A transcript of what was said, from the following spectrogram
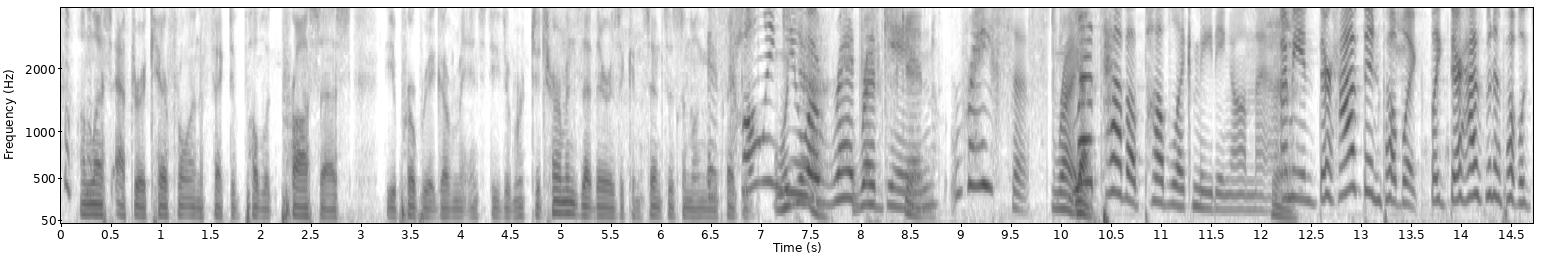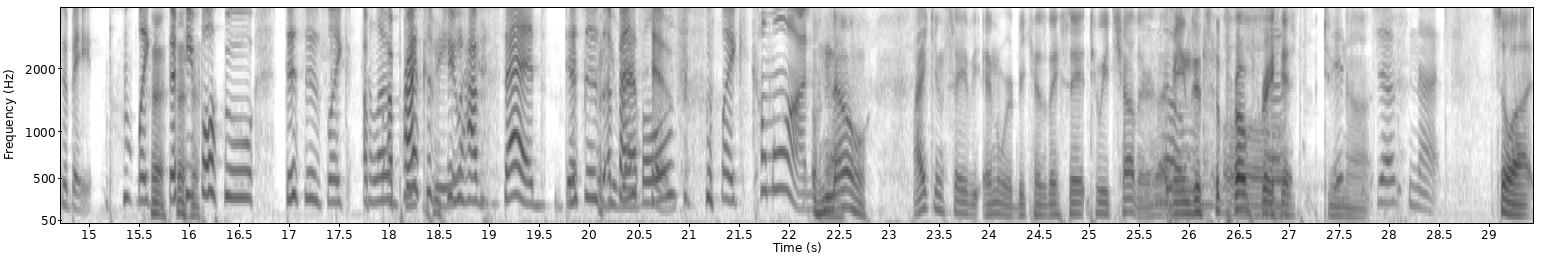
unless after a careful and effective public process. The appropriate government entity de- determines that there is a consensus among the Is affected. calling Well, you yeah, a redskin, redskin. racist? Right. Let's have a public meeting on that. I mean, there have been public, like there has been a public debate. like the people who this is like op- Hello, oppressive Dixie. to have said this is offensive. rebels. like, come on. Oh, no. I can say the N word because they say it to each other. That means it's appropriate. Just- Do it's not. just nuts. So uh,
